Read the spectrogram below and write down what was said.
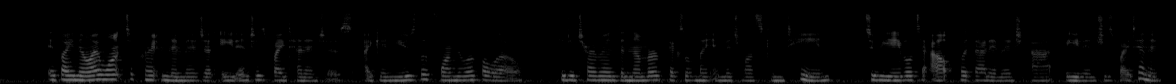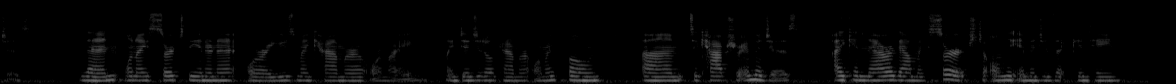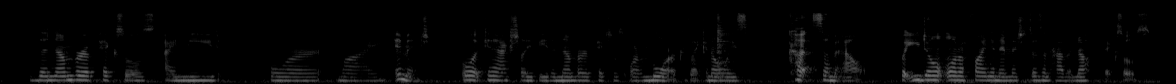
if I know I want to print an image at 8 inches by 10 inches, I can use the formula below to determine the number of pixels my image must contain to be able to output that image at 8 inches by 10 inches. Then, when I search the internet or I use my camera or my, my digital camera or my phone um, to capture images, I can narrow down my search to only images that contain the number of pixels I need for my image. Well, it can actually be the number of pixels or more because I can always cut some out. But you don't want to find an image that doesn't have enough pixels.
